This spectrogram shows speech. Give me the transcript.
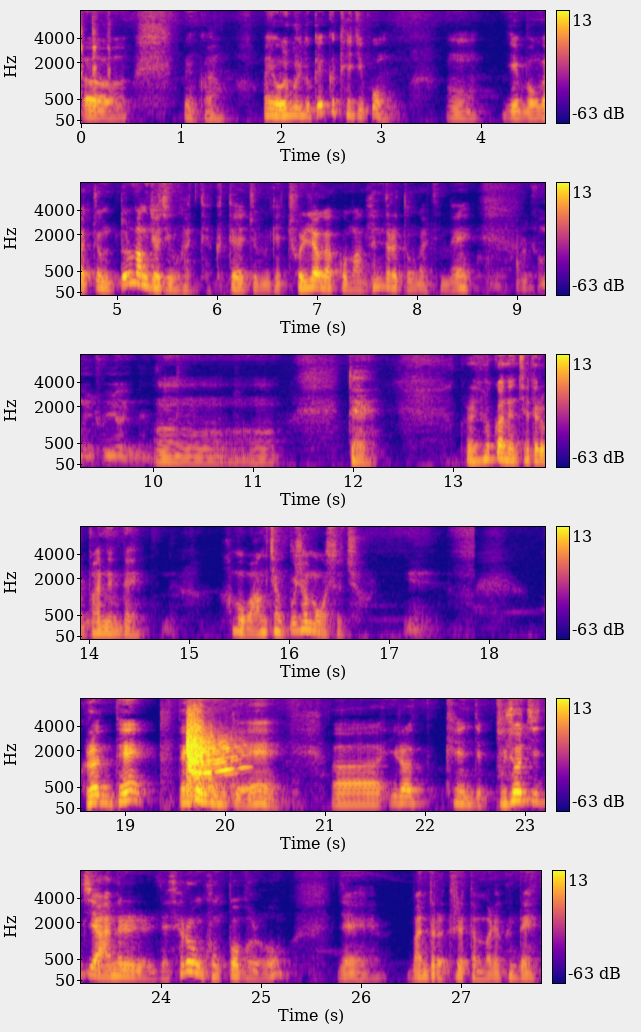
좀 어, 그러니까요. 아니, 얼굴도 깨끗해지고, 어, 이게 뭔가 좀 똘망져진 것 같아. 그때 좀 이렇게 졸려갖고 막 힘들었던 것 같은데, 하루 종일 졸려 있는. 어, 어, 네. 그런 효과는 제대로 봤는데, 한번 왕창 부셔 먹었었죠. 예, 그런데, 넥타님께, 어, 이렇게 이제 부서지지 않을 이제 새로운 공법으로 이제 만들어 드렸단 말이에요. 근데,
